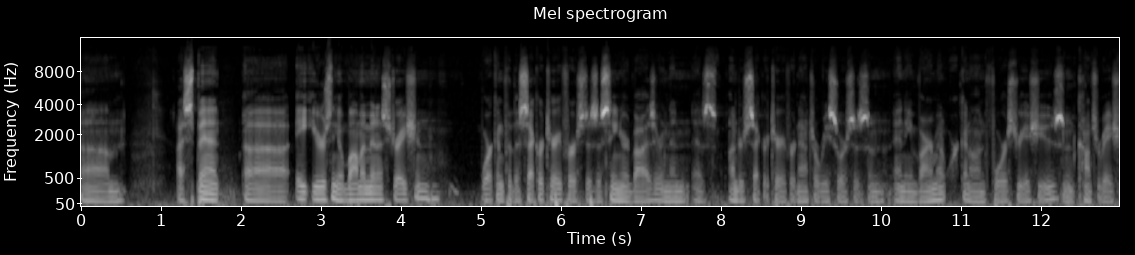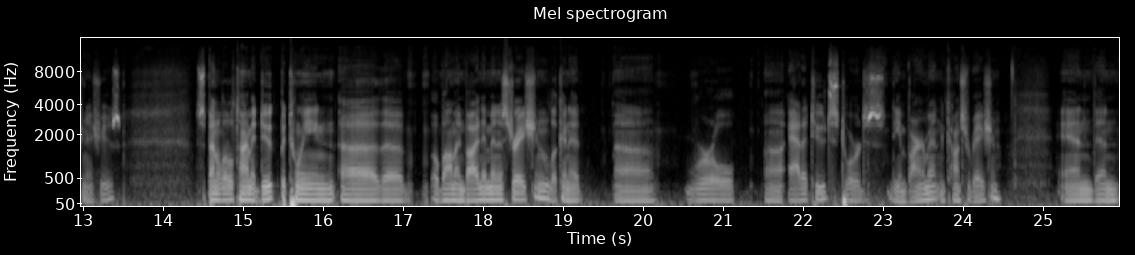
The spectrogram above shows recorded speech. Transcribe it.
Um, I spent uh, eight years in the Obama administration, working for the secretary first as a senior advisor and then as undersecretary for natural resources and, and the environment, working on forestry issues and conservation issues spent a little time at Duke between uh, the Obama and Biden administration, looking at uh, rural uh, attitudes towards the environment and conservation. And then,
